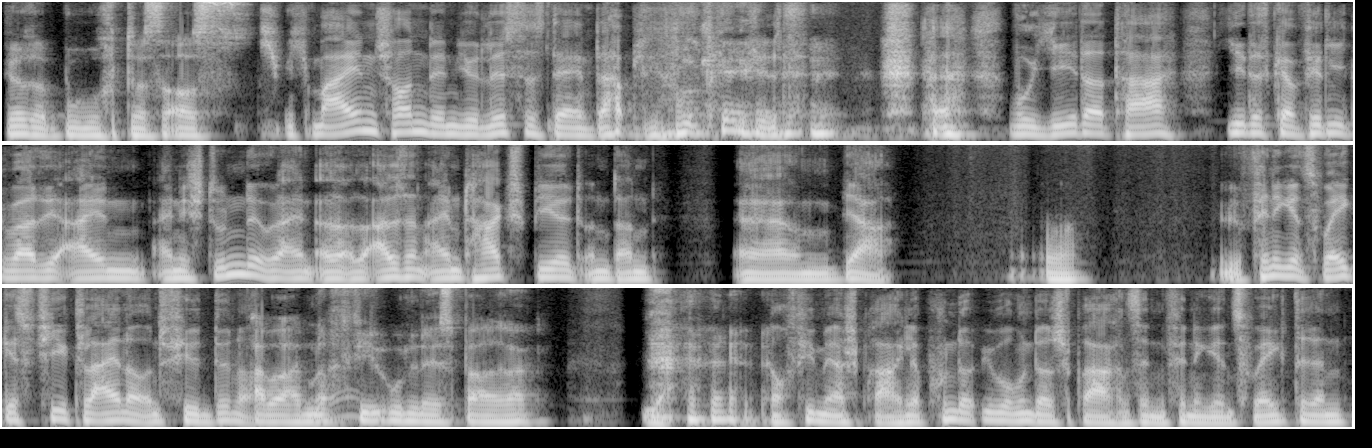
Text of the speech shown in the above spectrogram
wirre Buch, das aus Ich, ich meine schon den Ulysses, der in Dublin spielt, wo jeder Tag, jedes Kapitel quasi ein, eine Stunde oder ein, also alles an einem Tag spielt und dann, ähm, ja. Finnegan's Wake ist viel kleiner und viel dünner. aber noch viel unlesbarer. noch viel mehr Sprachen. Ich glaube, 100, über 100 Sprachen sind in Finnegan's Wake drin.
